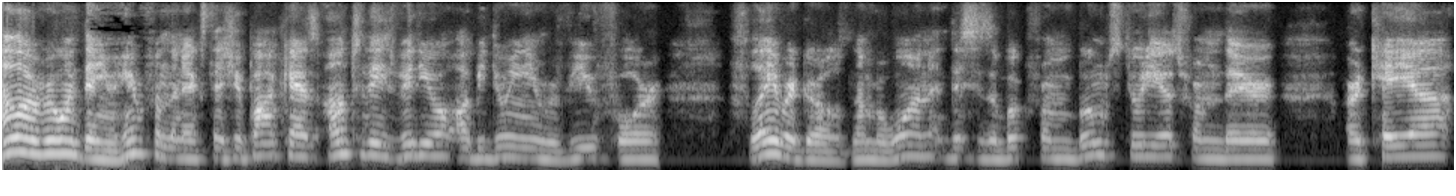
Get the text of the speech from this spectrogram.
Hello everyone, Daniel here from the Next Issue Podcast. On today's video, I'll be doing a review for Flavor Girls number one. This is a book from Boom Studios from their Archaia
